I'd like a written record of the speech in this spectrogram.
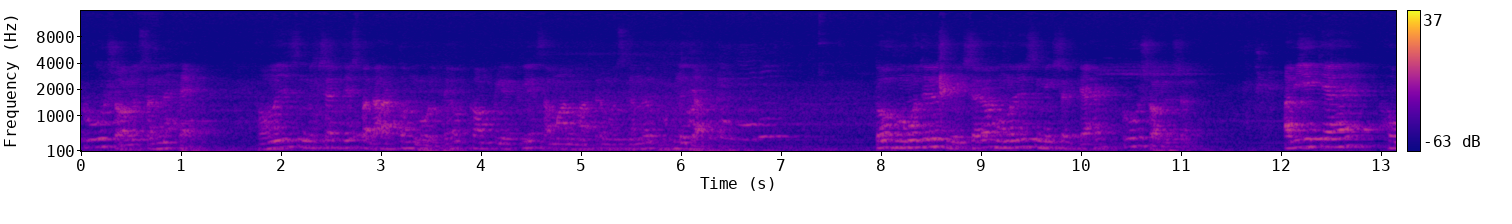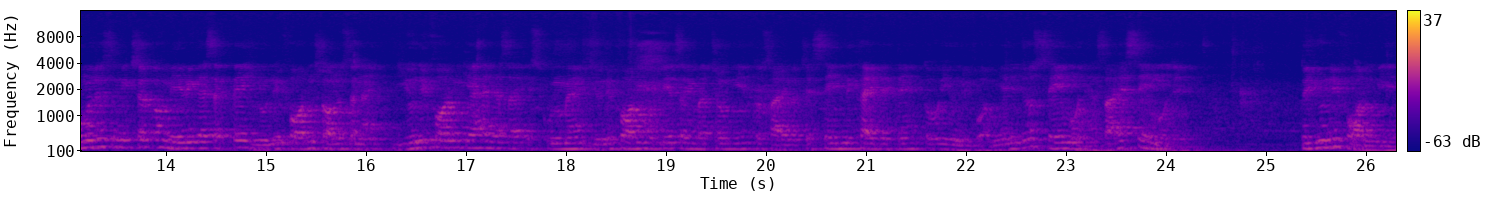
ट्रू सॉल्यूशन है। होमोजेनस मिक्सचर जिस पदार्थ को हम बोलते हैं, वो कंप्लीटली समान मात्रा में उसके अंदर घुल जाता है। तो होमोजेनस मिक्सचर है। होमोजेनस मिक्सचर क्या है? ट्रू सॉल्यूशन अब ये क्या है? होमोजेनस मिक्सचर को हम ये भी कह सकते हैं यूनिफॉर्म सॉल्यूशन है। यूनिफॉर्म क्या है? जैसा स्कूल में यूनिफॉर्म होती है सभी बच्चों की तो सारे बच्चे सेम दिखाई देते हैं तो यूनिफॉर्म यानी जो सेम हो जाए, सारे सेम हो जाए। तो यूनिफॉर्म ये।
